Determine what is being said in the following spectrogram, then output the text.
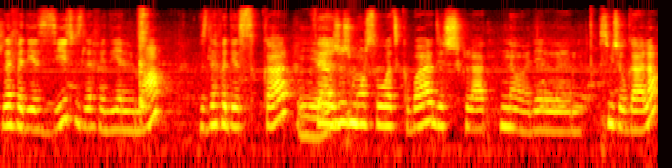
زلافة ديال الزيت وزلافة ديال الماء وزلافة ديال السكر. فيها جوج مرصوات كبار ديال الشكلاط النوع ديال سميتو كالا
